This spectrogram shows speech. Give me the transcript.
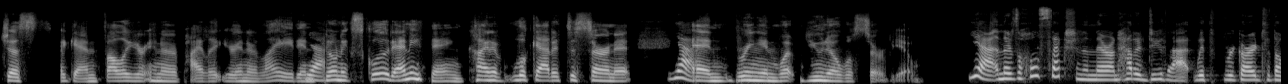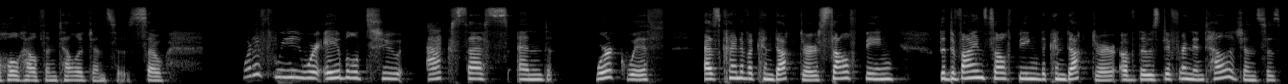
just again, follow your inner pilot, your inner light, and yeah. don't exclude anything. Kind of look at it, discern it, yeah, and bring in what you know will serve you. Yeah, and there's a whole section in there on how to do that with regard to the whole health intelligences. So, what if we were able to access and work with as kind of a conductor, self being the divine self being the conductor of those different intelligences?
